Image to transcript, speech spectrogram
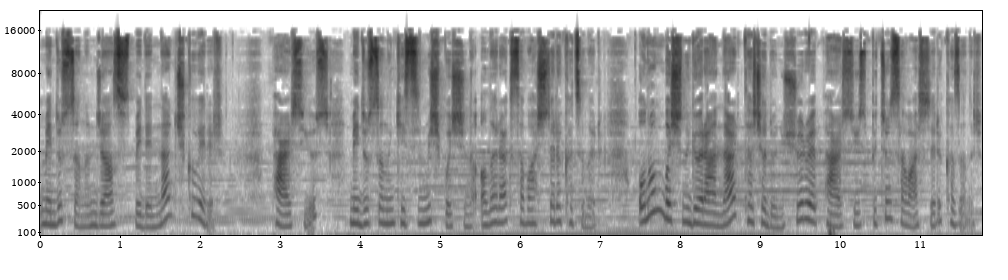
Medusa'nın cansız bedeninden çıkıverir. Perseus, Medusa'nın kesilmiş başını alarak savaşlara katılır. Onun başını görenler taşa dönüşür ve Perseus bütün savaşları kazanır.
